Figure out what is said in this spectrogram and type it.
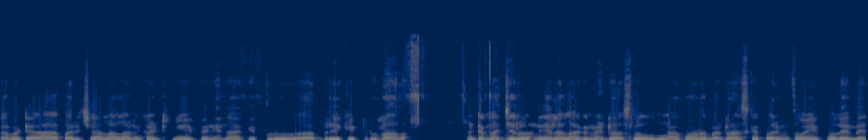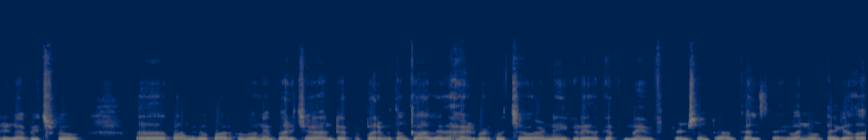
కాబట్టి ఆ పరిచయాలు అలానే కంటిన్యూ అయిపోయినాయి. నాకు ఎప్పుడు ఆ బ్రేక్ ఎప్పుడు రాలా. అంటే మధ్యలో నేను అలాగే మెడ్రాస్లో ఉన్నా కూడా మెడ్రాస్కే పరిమితం అయిపోలే. మెరీనా బీచ్కో పానగల్ పార్క్ నేను పరిచయం అంటే పరిమితం కాలేదు. హైదరాబాద్కి వచ్చేవాడిని ఇక్కడ ఏదో మేము ఫ్రెండ్స్ ఉంటాం కలిసి ఇవన్నీ ఉంటాయి కదా.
